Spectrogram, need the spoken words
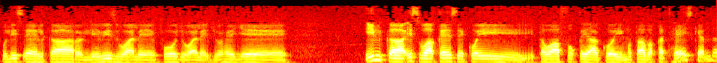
پولیس اہلکار، لیویز والے، فوج والے جو ہے یہ ان کا اس واقعے سے کوئی توافق یا کوئی مطابقت ہے اس کے اندر؟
